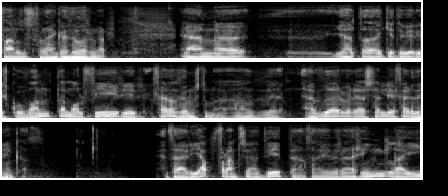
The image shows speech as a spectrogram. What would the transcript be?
faraldsfræðingar þjóðarinnar. En uh, ég held að það geti verið sko vandamál fyrir ferðarþjónustuna að uh, ef það er verið að selja ferðirhingað en það er jafnframt sem að vita að það er verið að ringla í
